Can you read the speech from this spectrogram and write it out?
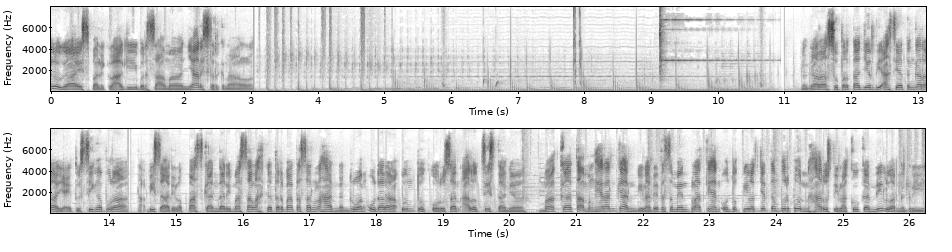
Halo guys, balik lagi bersama Nyaris Terkenal. Negara super tajir di Asia Tenggara yaitu Singapura tak bisa dilepaskan dari masalah keterbatasan lahan dan ruang udara untuk urusan alutsistanya. Maka tak mengherankan bila detasemen pelatihan untuk pilot jet tempur pun harus dilakukan di luar negeri.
